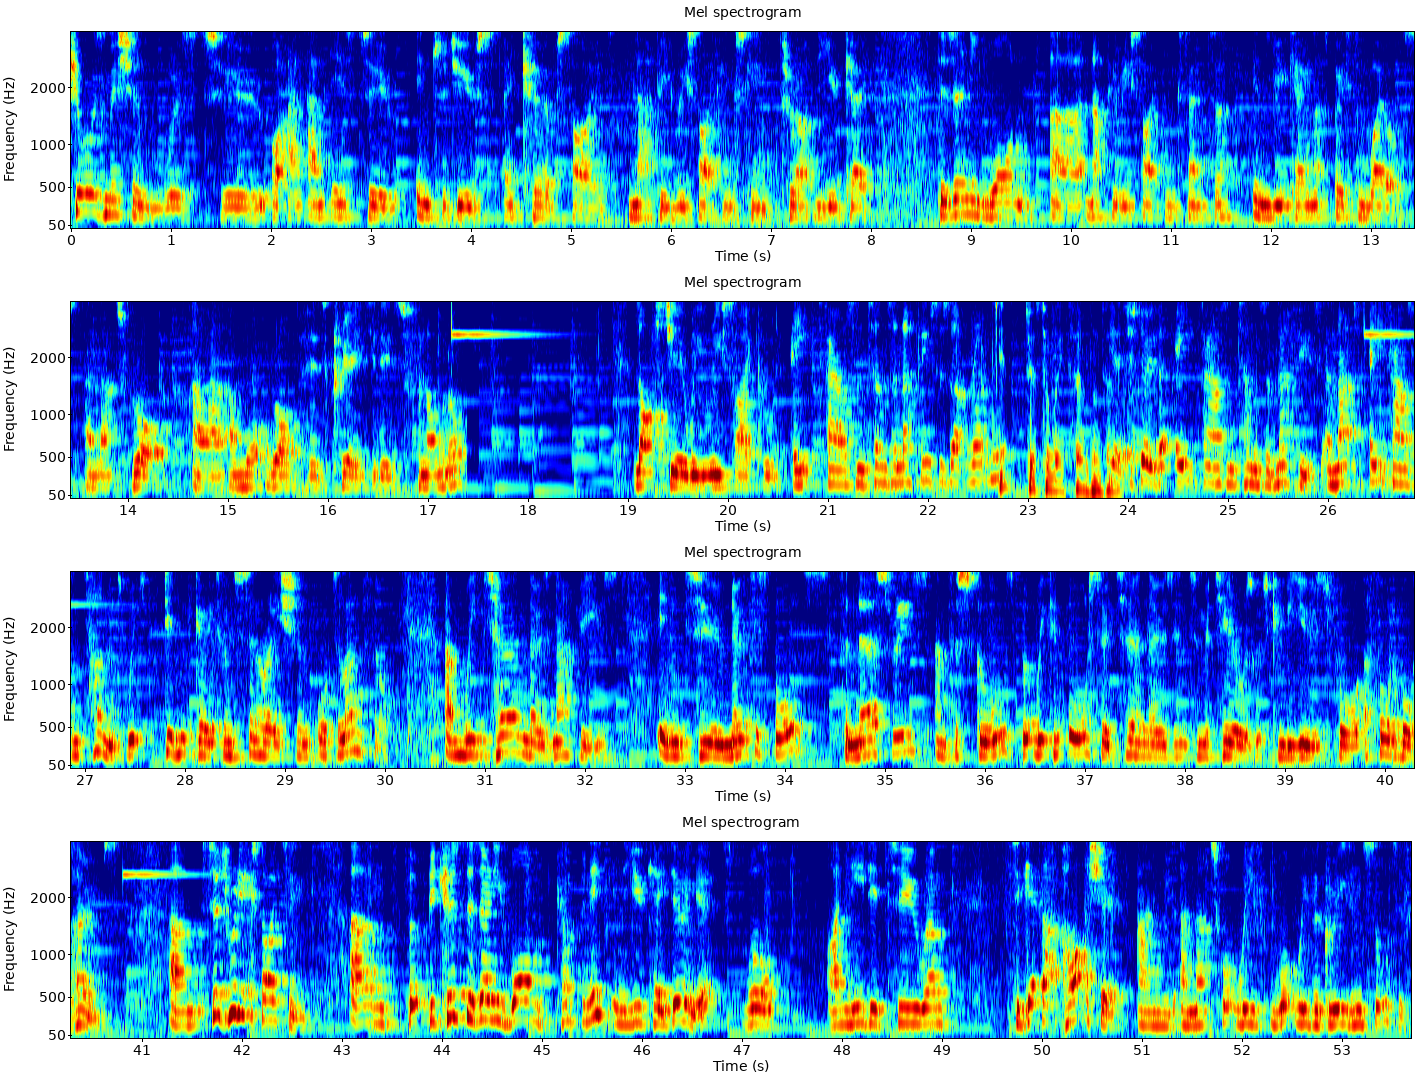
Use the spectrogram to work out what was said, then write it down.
Pura's mission was to, or, and, and is to introduce a curbside nappy recycling scheme throughout the UK. There's only one uh, nappy recycling centre in the UK, and that's based in Wales, and that's Rob. Uh, and what Rob has created is phenomenal. Last year we recycled 8,000 tonnes of nappies, is that right, Rob? Yep, just over 8,000 tonnes. Yeah, just over 8,000 tonnes of nappies, and that's 8,000 tonnes which didn't go to incineration or to landfill. And we turn those nappies into notice boards for nurseries and for schools, but we can also turn those into materials which can be used for affordable homes. Um, so it's really exciting. Um, but because there's only one company in the UK doing it, well, I needed to um, to get that partnership, and and that's what we've what we've agreed and sorted.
